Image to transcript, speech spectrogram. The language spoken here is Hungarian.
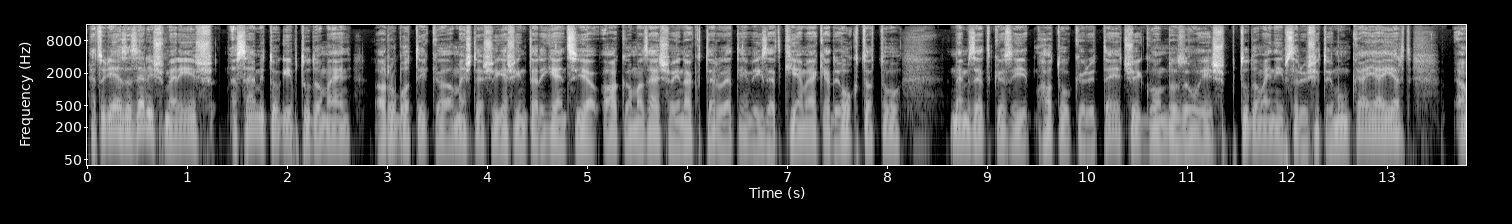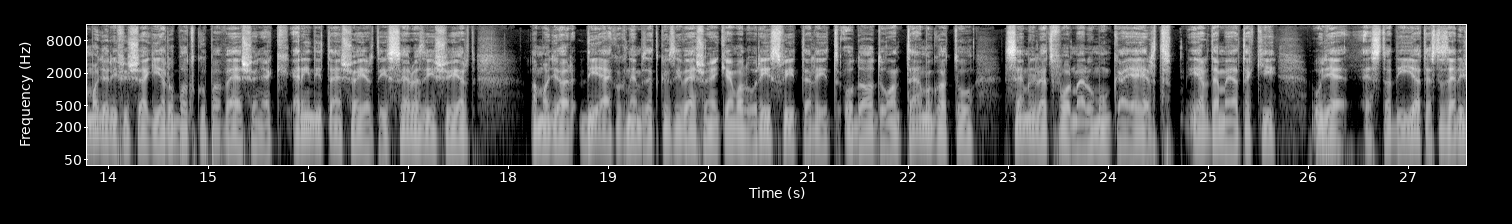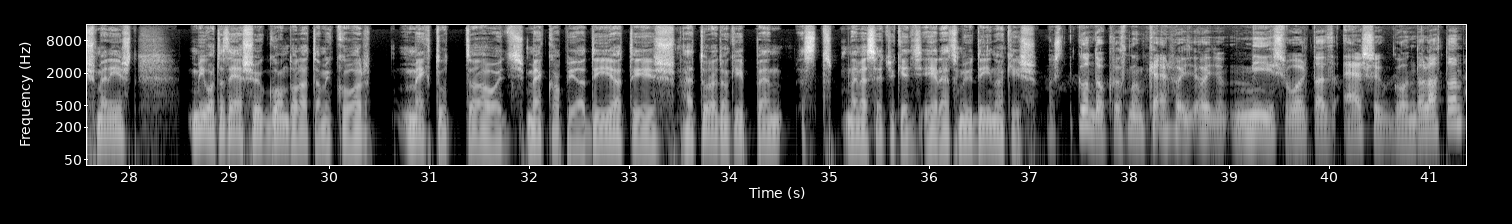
Hát ugye ez az elismerés a számítógéptudomány, a robotika, a mesterséges intelligencia alkalmazásainak területén végzett kiemelkedő oktató, nemzetközi hatókörű tehetséggondozó és tudomány népszerűsítő munkájáért, a Magyar Ifjúsági Robotkupa versenyek elindításáért és szervezéséért, a magyar diákok nemzetközi versenyeken való részvételét odaadóan támogató, szemléletformáló munkájáért érdemelte ki ugye ezt a díjat, ezt az elismerést. Mi volt az első gondolat, amikor megtudta, hogy megkapja a díjat, és hát tulajdonképpen ezt nevezhetjük egy életműdíjnak is? Most gondolkoznom kell, hogy, hogy mi is volt az első gondolatom.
